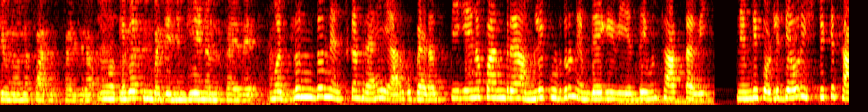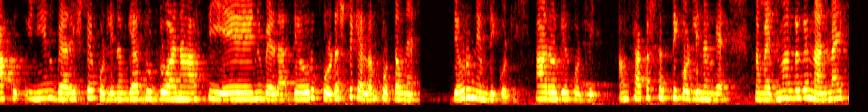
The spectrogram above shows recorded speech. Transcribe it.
ಜೀವನವನ್ನ ಸಾಗಿಸ್ತಾ ಇದ್ದೀರಾ? ಇವತ್ತಿನ ಬಗ್ಗೆ ನಿಮ್ಗೆ ಏನ್ ಅನಿಸ್ತಾ ಇದೆ? ಮೊದ್ಲೊಂದು ನೆನ್ಸ್ಕೊಂಡ್ರೆ ಯಾರಿಗೂ ಬೇಡ ಅನ್ಸುತ್ತೆ ಈಗ ಏನಪ್ಪಾ ಅಂದ್ರೆ ಅಂಬ್ಲಿ ಕುಡಿದ್ರು ನೆಮ್ಮದಿಯಾಗಿವಿ ಅಂತ ಇವನ್ ಸಾಕ್ತಾವಿ. ನೆಮ್ಮದಿ ಕೊಡ್ಲಿ ದೇವ್ರು ಇಷ್ಟಕ್ಕೆ ಸಾಕು. ಇನ್ನೇನು ಬೇಡ ಇಷ್ಟೇ ಕೊಡ್ಲಿ. ನಮ್ಗೆ ಆ ದುಡ್ಡು ಹಣ ಆಸ್ತಿ ಏನು ಬೇಡ. ದೇವ್ರು ಕೊಡಷ್ಟಕ್ಕೆ ಎಲ್ಲಾನು ಕೊಟ್ಟವನೆ. ದೇವ್ರು ನೆಮ್ಮದಿ ಕೊಡ್ಲಿ, ಆರೋಗ್ಯ ಕೊಡ್ಲಿ, ಅವ್ನು ಸಾಕಷ್ಟು ಶಕ್ತಿ ಕೊಡ್ಲಿ ನನಗೆ. ನಮ್ಮ ಯಜಮಾನ್ರಿಗೆ ನನ್ನ ಆಯ್ಸ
